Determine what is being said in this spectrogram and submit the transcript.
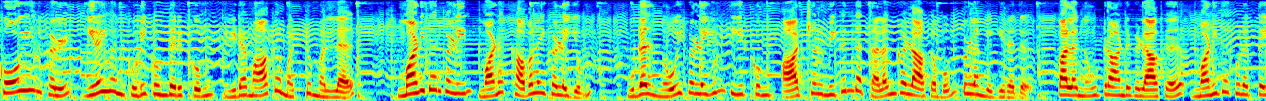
கோயில்கள் இறைவன் குடிகொண்டிருக்கும் இடமாக மட்டுமல்ல மனிதர்களின் மனக்கவலைகளையும் உடல் நோய்களையும் தீர்க்கும் ஆற்றல் மிகுந்த தலங்களாகவும் விளங்குகிறது. பல நூற்றாண்டுகளாக மனித குலத்தை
